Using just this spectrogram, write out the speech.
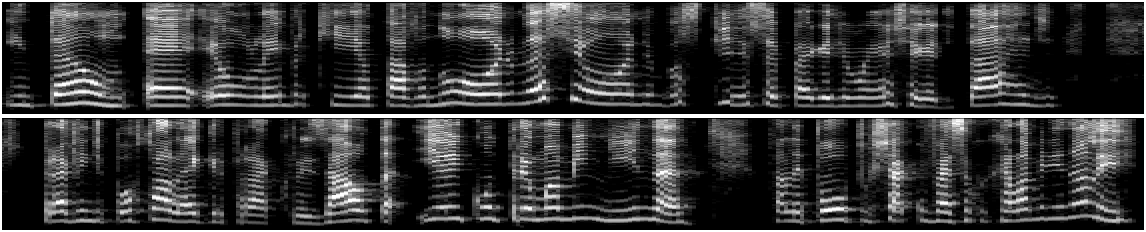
Então, é, eu lembro que eu estava no ônibus, nesse ônibus que você pega de manhã, chega de tarde, para vir de Porto Alegre para Cruz Alta, e eu encontrei uma menina. Falei, pô, vou puxar conversa com aquela menina ali.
